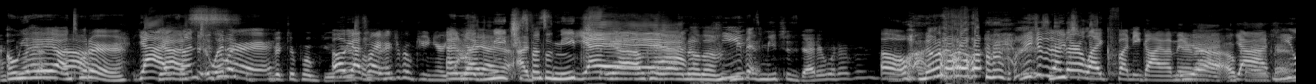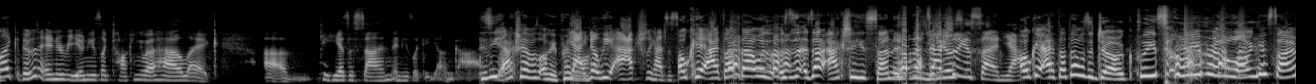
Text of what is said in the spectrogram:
I Oh yeah, like yeah, yeah, on Twitter. Yeah, he's Yes. on Is it Twitter. like Victor Pope Jr. oh yeah, sorry, something? Victor Pope Jr. And yeah. like yeah, Meech, yeah, he's I friends just- with Meech. Yeah, yeah, yeah, okay, yeah. I know them. He- Me- is Meech's dead or whatever? Oh no, no. He's just another like funny guy on the internet. Yeah, okay, yeah. okay. He like there was an interview and he's like talking about how like um okay, he has a son and he's like a young guy. Does he actually have? Okay, first Yeah, of all, no, he actually has a son. Okay, I thought that was is, is that actually his son? No, that's videos? actually his son. Yeah. Okay, I thought that was a joke. Please tell me for the longest time.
